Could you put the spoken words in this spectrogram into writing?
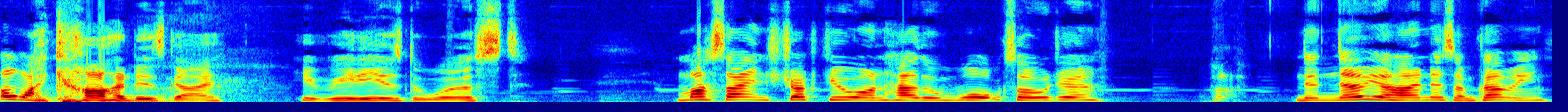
Oh my god, this guy. He really is the worst. Must I instruct you on how to walk, soldier? No, your highness, I'm coming.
